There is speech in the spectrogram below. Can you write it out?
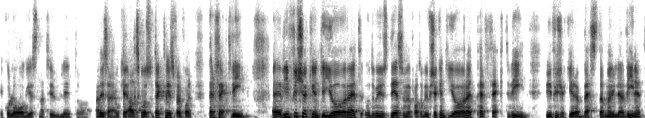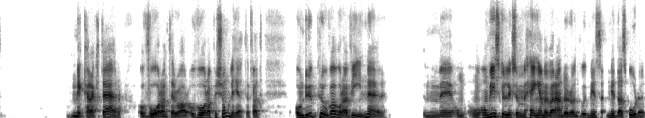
ekologiskt, naturligt. Och, det är så här, okay, allt ska vara så tekniskt för att få ett perfekt vin. Eh, vi försöker ju inte göra ett, och det var just det som vi pratade om, vi försöker inte göra ett perfekt vin. Vi försöker göra bästa möjliga vinet med karaktär och våran terroir och våra personligheter. För att om du provar våra viner med, om, om, om vi skulle liksom hänga med varandra runt middagsbordet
